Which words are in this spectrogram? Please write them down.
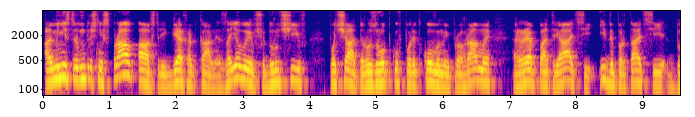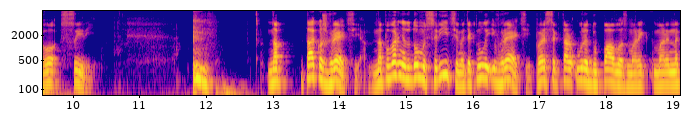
А міністр внутрішніх справ Австрії Герхард Карне заявив, що доручив почати розробку впорядкованої програми репатріації і депортації до Сирії. На також Греція. На повернення додому сирійців натякнули і в Греції. Персектар уряду Павлос Мари... Марина...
